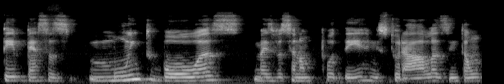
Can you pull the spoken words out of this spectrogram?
ter peças muito boas, mas você não poder misturá-las. Então,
